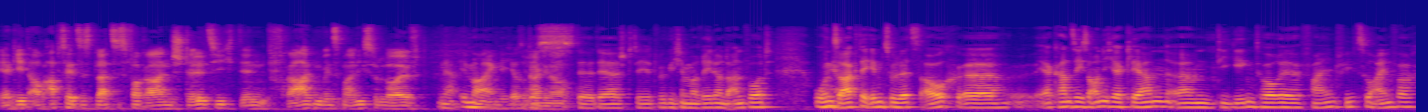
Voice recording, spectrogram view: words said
er geht auch abseits des Platzes voran, stellt sich den Fragen, wenn es mal nicht so läuft. Ja, immer eigentlich. Also ja, das, genau. der, der steht wirklich immer Rede und Antwort. Und ja. sagte eben zuletzt auch, äh, er kann sich es auch nicht erklären, ähm, die Gegentore fallen viel zu einfach.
